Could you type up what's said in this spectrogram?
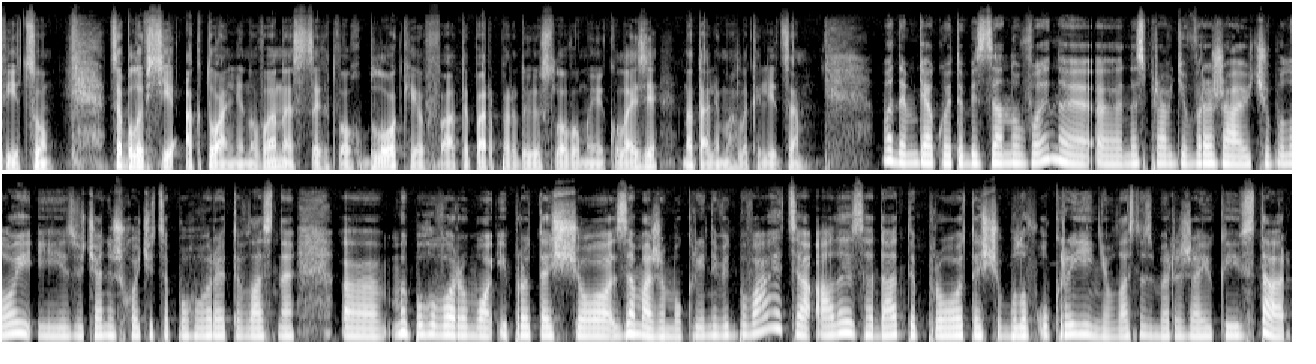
Фіцу. Це були всі актуальні новини з цих двох блоків. А тепер передаю слово моїй колезі Наталі Магликелідзе. Вадим, дякую тобі за новини. Е, Насправді вражаюче було, і звичайно ж хочеться поговорити. Власне, е, ми поговоримо і про те, що за межами України відбувається, але згадати про те, що було в Україні, власне, з мережею Київстар.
